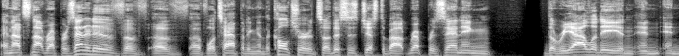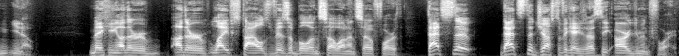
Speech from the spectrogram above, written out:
and that's not representative of, of, of what's happening in the culture. And so this is just about representing the reality and, and, and you know, making other, other lifestyles visible and so on and so forth. That's the, that's the justification. That's the argument for it.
